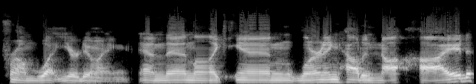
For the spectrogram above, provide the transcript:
from what you're doing. And then like in learning how to not hide,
